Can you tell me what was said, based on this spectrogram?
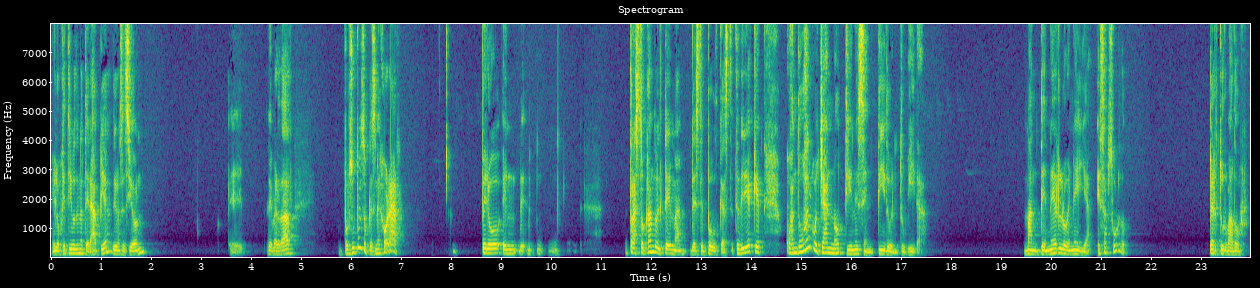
El objetivo de una terapia, de una sesión, eh, de verdad, por supuesto que es mejorar. Pero en, trastocando el tema de este podcast, te diría que cuando algo ya no tiene sentido en tu vida, mantenerlo en ella es absurdo, perturbador,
